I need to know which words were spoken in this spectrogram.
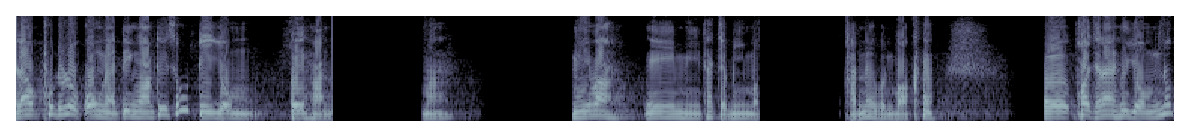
แล้วพุทธรูปองค์ไหนที่งามที่สุดที่ยมเคยหันมา มีว่า เอ๊มีถ้าจะมีหมดขันเนอร์ปุ่นบอก เออเพราะฉะนั้นคือโยมนึก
